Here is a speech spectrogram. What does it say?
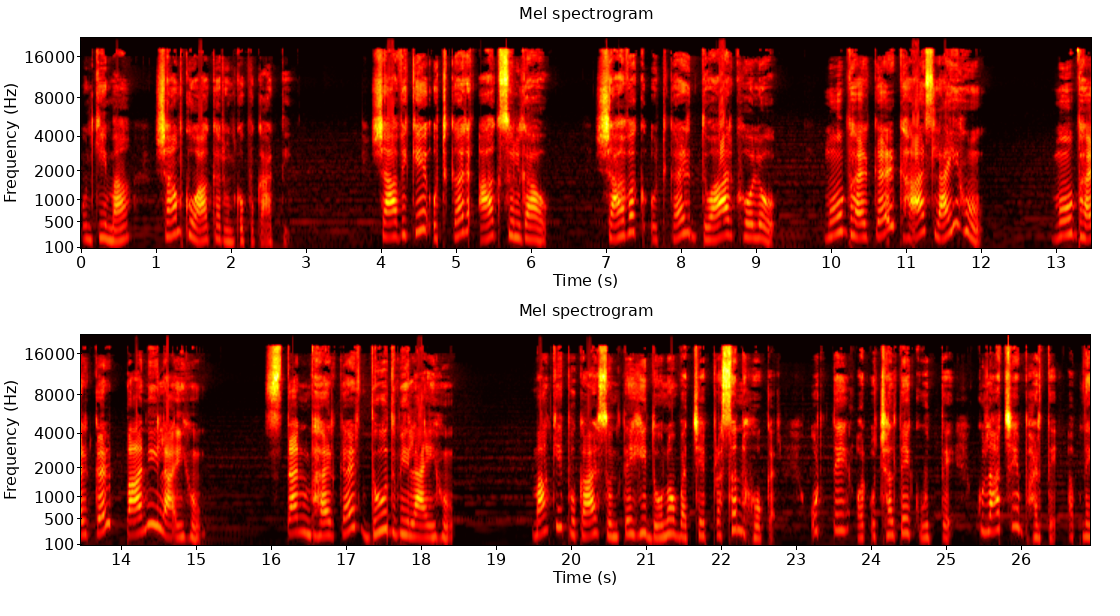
उनकी माँ शाम को आकर उनको पुकारती, शाविके, उठकर आग सुलगाओ। शावक, उठकर द्वार खोलो। मुँह भरकर घास लाई हूँ। मुँह भरकर पानी लाई हूँ। स्तन भर कर दूध भी लाई हूँ। माँ की पुकार सुनते ही दोनों बच्चे प्रसन्न होकर उठते और उछलते कूदते, कुलाचे भरते अपने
